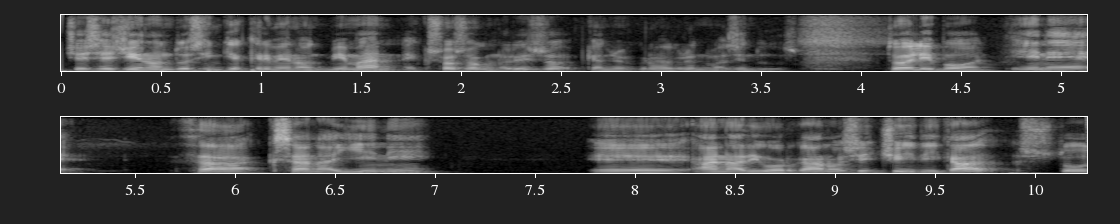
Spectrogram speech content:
Και σε εκείνον το συγκεκριμένο τμήμα, εξ όσο γνωρίζω, και αν το μικρό θα πρέπει μαζί τους. Το λοιπόν είναι, θα ξαναγίνει ε, αναδιοργάνωση και ειδικά στο Ε, Να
